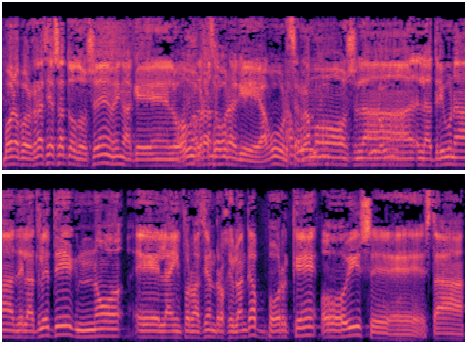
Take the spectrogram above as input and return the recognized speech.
Bueno, pues gracias a todos, ¿eh? Venga, que lo vamos por aquí. Agur, Agur. cerramos la, la tribuna del Athletic, no eh, la información rojiblanca, porque hoy se está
